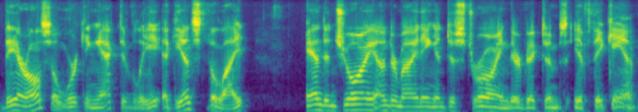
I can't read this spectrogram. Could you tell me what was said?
They are also working actively against the light and enjoy undermining and destroying their victims if they can.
